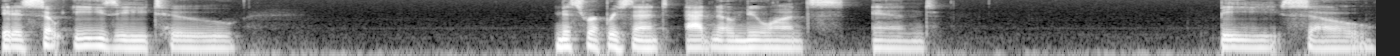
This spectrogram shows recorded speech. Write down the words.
It is so easy to misrepresent, add no nuance, and be so.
